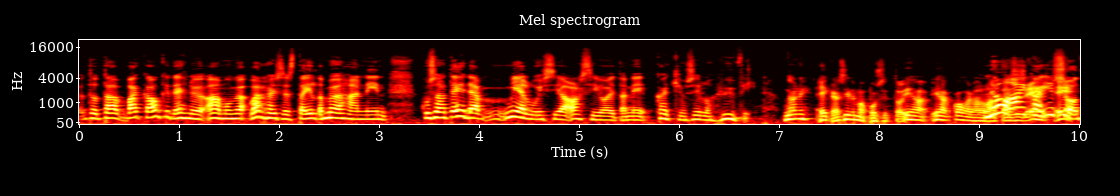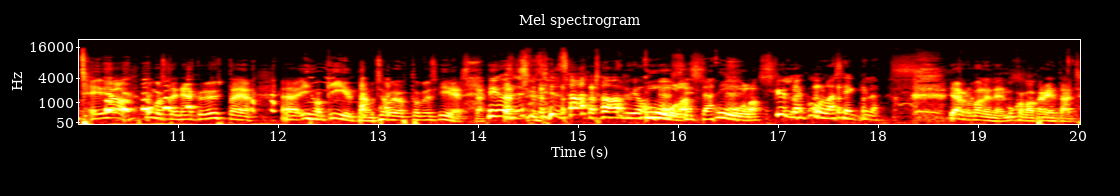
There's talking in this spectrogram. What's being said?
Ö, tota, vaikka onkin tehnyt aamu varhaisesta ilta myöhään, niin kun saa tehdä mieluisia asioita, niin kaikki on silloin hyvin. No niin, eikä silmäpussit ole ihan, ihan kohdallaan. Ne on Tai aika ei, isot. Ei, ei, joo, mun mielestä ei näkynyt yhtään ja äh, iho kiiltää, mutta se voi johtua myös hiestä. Se saattaa olla Kuulas, myös sitä. kuulas. Kyllä, kuulas henkilö. Jarno Malinen, mukavaa perjantaita.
